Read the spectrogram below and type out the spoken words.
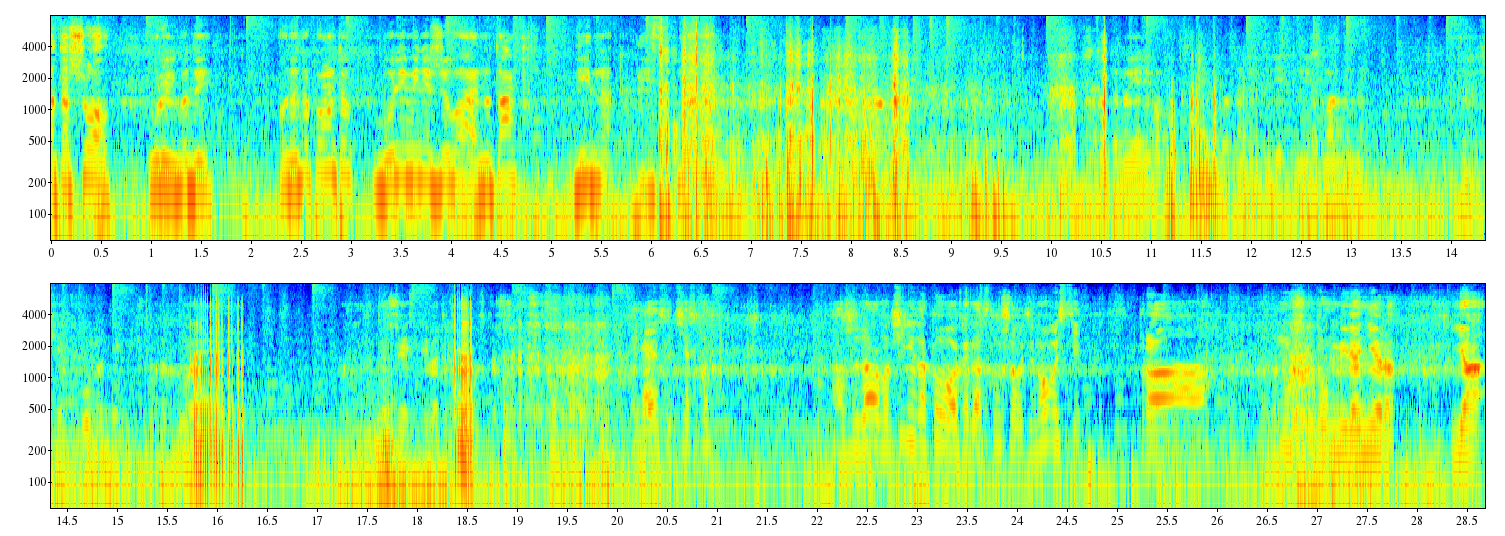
отошел, уровень воды. Вот эта комната более-менее живая, но там видно... Что-то, но я не могу глазами но если вам видно следующая комната или что-то такое. Это жесть, ребята, просто жесть. Я, если честно, ожидал вообще не такого, когда слушал эти новости про затонувший дом миллионера. Я,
